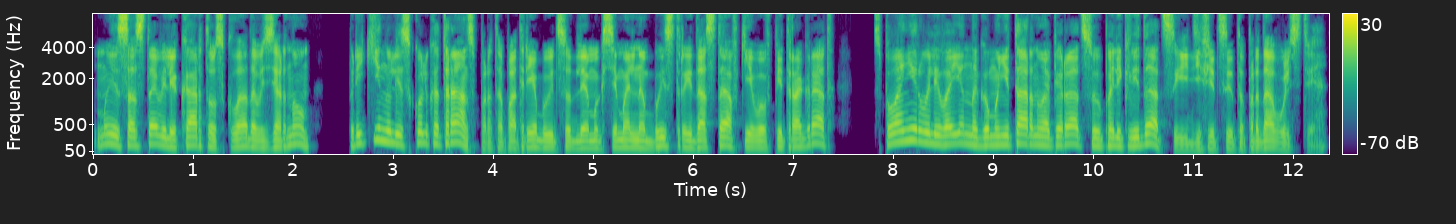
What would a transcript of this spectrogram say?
Мы составили карту складов зерном, прикинули, сколько транспорта потребуется для максимально быстрой доставки его в Петроград, спланировали военно-гуманитарную операцию по ликвидации дефицита продовольствия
